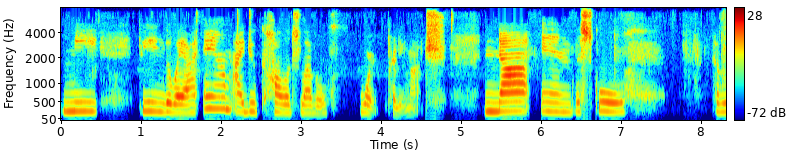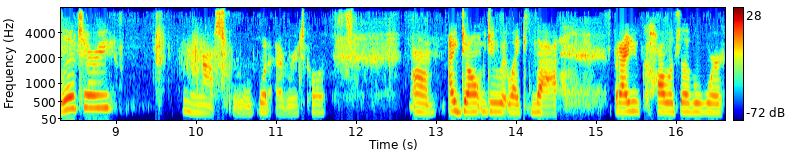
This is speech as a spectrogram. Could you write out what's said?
me being the way I am, I do college level work pretty much. Not in the school military, not school, whatever it's called. Um, I don't do it like that, but I do college level work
